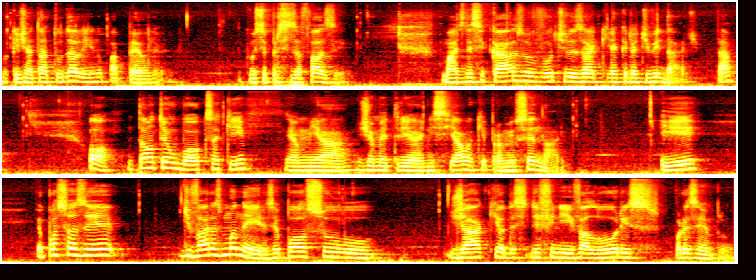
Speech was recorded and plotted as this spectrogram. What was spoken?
porque já está tudo ali no papel, né? O que você precisa fazer. Mas nesse caso eu vou utilizar aqui a criatividade, tá? Ó, então eu tenho o box aqui, é a minha geometria inicial aqui para meu cenário. E eu posso fazer de várias maneiras. Eu posso já que eu definir valores, por exemplo,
